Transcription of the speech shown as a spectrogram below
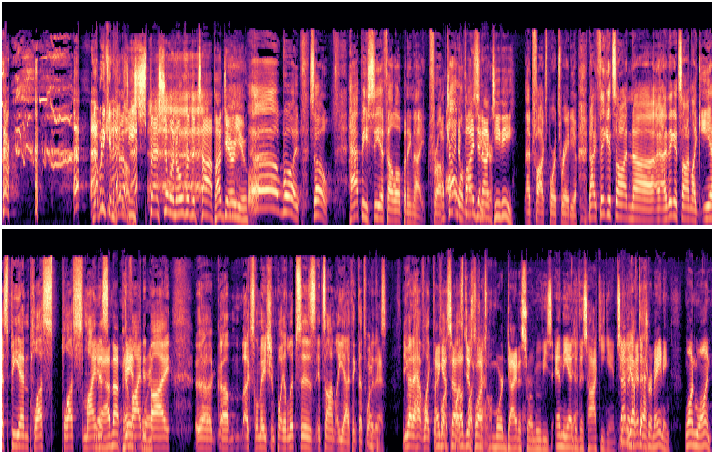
Nobody can hit Because him. he's special and over the top. How dare you? Oh boy! So happy CFL opening night from I'm trying all to of find us it on TV. At Fox Sports Radio. Now I think it's on. Uh, I think it's on like ESPN plus plus minus Yeah, I'm not paying divided it. by uh, um, exclamation point ellipses. It's on. Yeah, I think that's what it Okay. is. You got to have like the I plus guess plus I'll just watch channel. more dinosaur movies and the end Yeah. of this hockey game. Yeah, Seven you have to minutes have- remaining. One-one.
